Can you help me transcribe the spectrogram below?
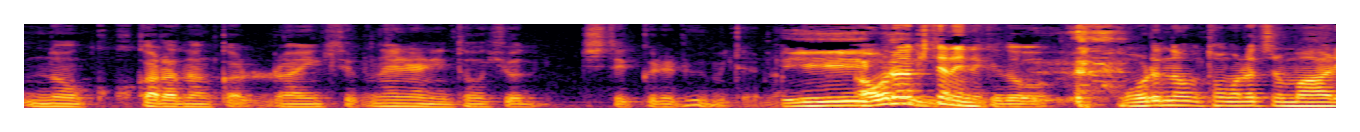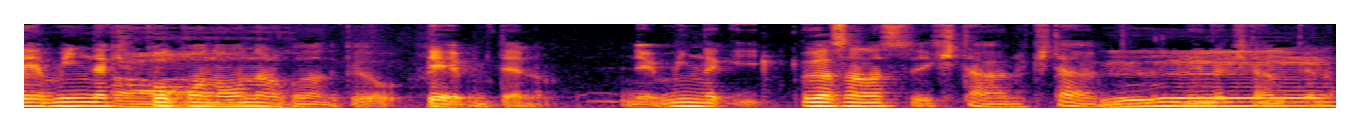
のここからなんか LINE 来て何々に投票してくれるみたいな、えーあ俺は来てないんだけど俺の友達の周りはみんな高校の女の子なんだけどでみたいな。でみんな噂になってて来たあの来たみたいな。みん。な来たみたいな。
